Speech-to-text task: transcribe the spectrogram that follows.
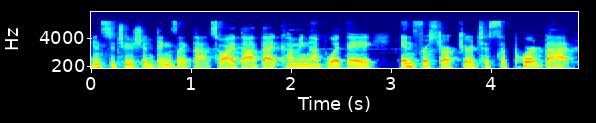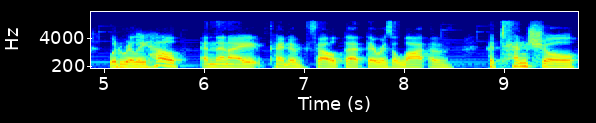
institution things like that. So i thought that coming up with a infrastructure to support that would really help. And then i kind of felt that there was a lot of potential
